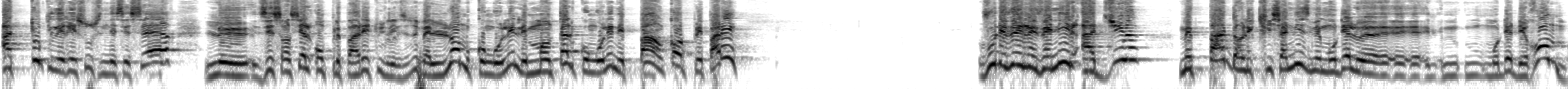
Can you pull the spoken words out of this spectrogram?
a toutes les ressources nécessaires. Les essentiels ont préparé toutes les ressources. Mais l'homme congolais, le mental congolais n'est pas encore préparé. Vous devez revenir à Dieu, mais pas dans le christianisme modèle, euh, euh, euh, modèle de Rome.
